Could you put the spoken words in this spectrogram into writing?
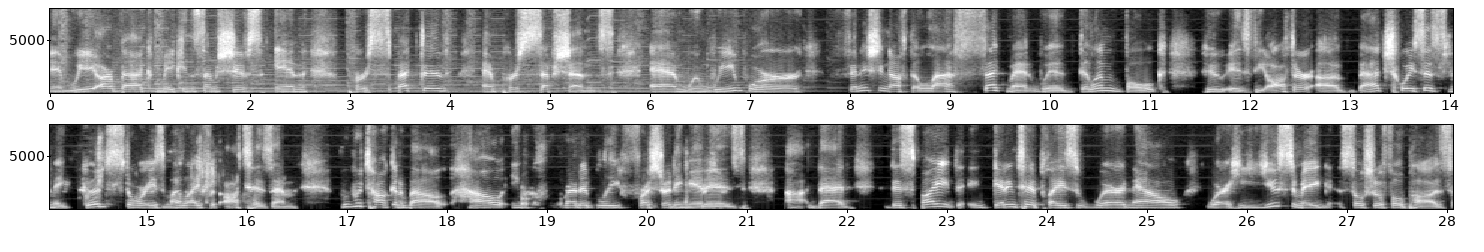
And we are back making some shifts in perspective and perceptions. And when we were finishing off the last segment with Dylan Volk, who is the author of Bad Choices Make Good Stories My Life with Autism. We were talking about how incredibly frustrating it is uh, that despite getting to a place where now, where he used to make social faux pas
